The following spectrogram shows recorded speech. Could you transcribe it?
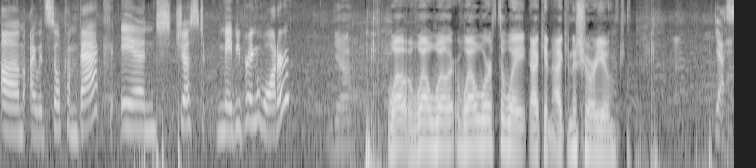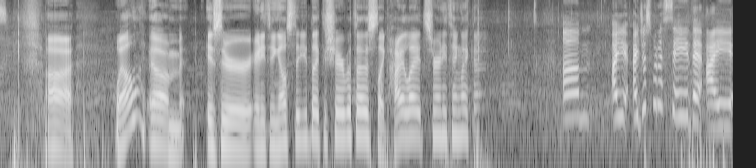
Um, I would still come back and just maybe bring water. Yeah. Well, well, well, well worth the wait. I can, I can assure you. Yes. Uh, well, um, is there anything else that you'd like to share with us, like highlights or anything like that? Um, I I, just want to say that I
